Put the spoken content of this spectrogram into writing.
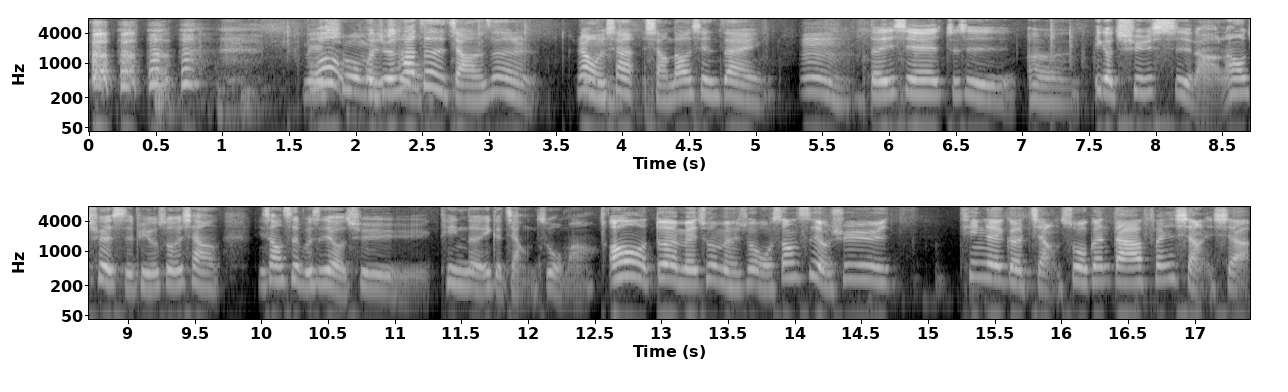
没错，我觉得他这讲的真的让我想、嗯、想到现在。嗯，的一些就是嗯一个趋势啦，然后确实，比如说像你上次不是有去听的一个讲座吗？哦，对，没错没错，我上次有去听了一个讲座，跟大家分享一下，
